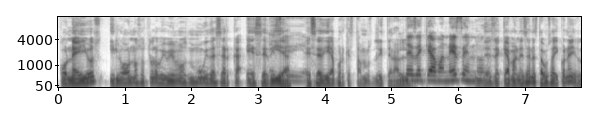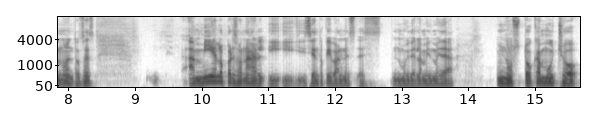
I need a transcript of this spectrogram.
con ellos y luego nosotros lo vivimos muy de cerca ese día, ese día, porque estamos literal... Desde que amanecen, ¿no? Desde que amanecen estamos ahí con ellos, ¿no? Entonces, a mí en lo personal, y, siento que Iván es, es, muy de la misma idea, nos toca mucho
